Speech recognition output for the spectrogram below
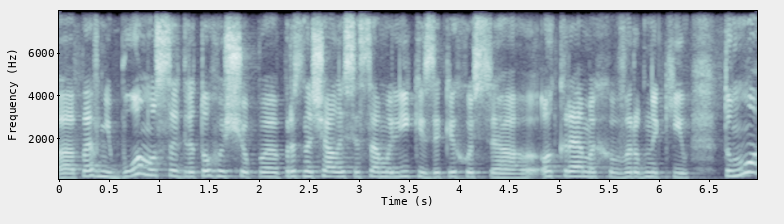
е, певні бонуси для того, щоб е, призначалися саме ліки з якихось е, окремих виробників. Тому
